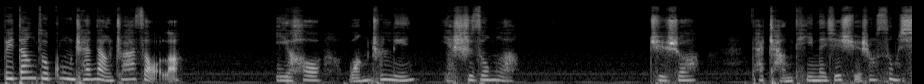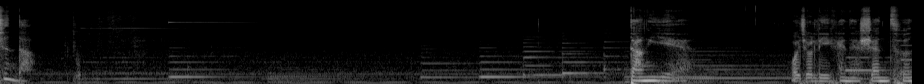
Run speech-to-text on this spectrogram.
被当作共产党抓走了，以后王春林也失踪了。据说他常替那些学生送信的。”当夜，我就离开那山村，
